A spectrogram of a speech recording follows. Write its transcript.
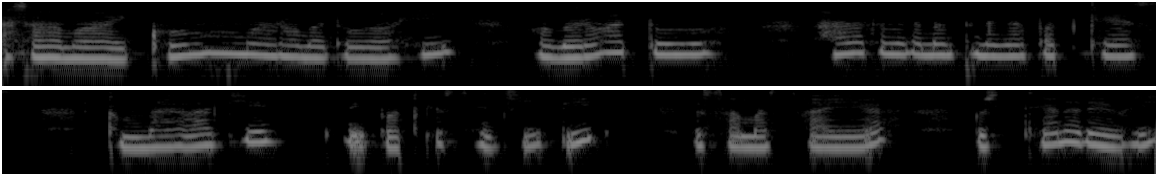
Assalamualaikum warahmatullahi wabarakatuh. Halo teman-teman pendengar podcast. Kembali lagi di podcastnya Jidi bersama saya Gustiana Dewi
